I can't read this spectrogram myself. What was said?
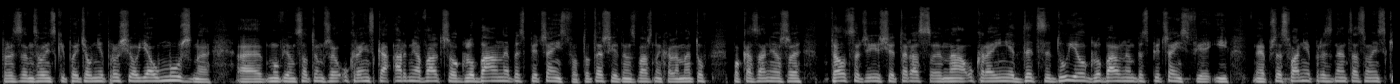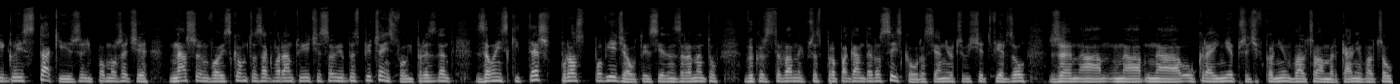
Prezydent Załęski powiedział, nie prosi o jałmużnę. E, mówiąc o tym, że ukraińska armia walczy o globalne bezpieczeństwo. To też jeden z ważnych elementów pokazania, że to, co dzieje się teraz na Ukrainie, decyduje o globalnym bezpieczeństwie i e, przesłanie prezydenta Załęskiego jest takie, jeżeli pomożecie naszym wojskom, to zagwarantujecie sobie bezpieczeństwo. I prezydent Załęski też wprost powiedział, to jest jeden z elementów wykorzystywanych przez propagandę rosyjską. Rosjanie oczywiście twierdzą, że na, na, na Ukrainie przeciwko nim walczą Amerykanie, walczą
